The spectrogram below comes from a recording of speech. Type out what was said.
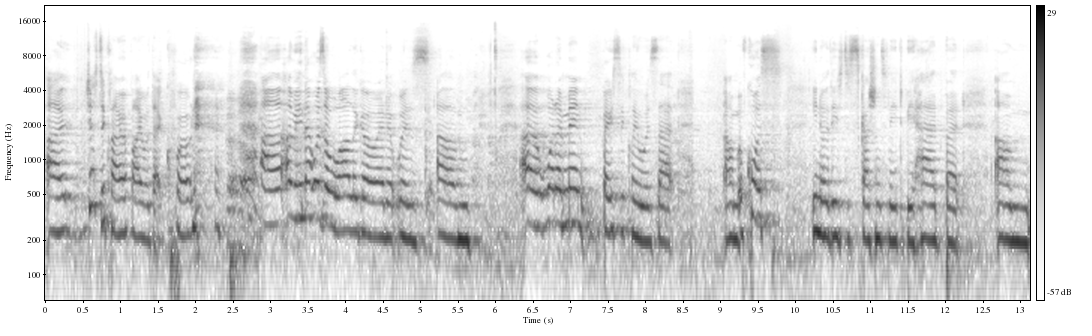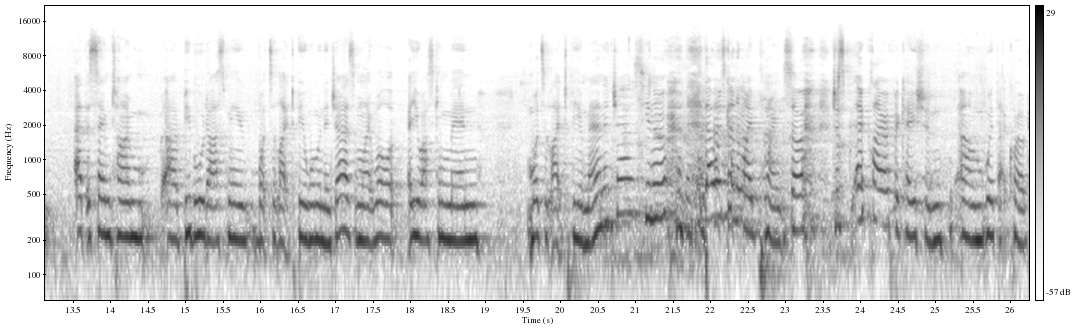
Uh, just to clarify with that quote, uh, I mean, that was a while ago, and it was um, uh, what I meant basically was that, um, of course, you know, these discussions need to be had, but um, at the same time, uh, people would ask me, What's it like to be a woman in jazz? I'm like, Well, are you asking men? What's it like to be a man in jazz? You know, that was kind of my point. So, just a clarification um, with that quote.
